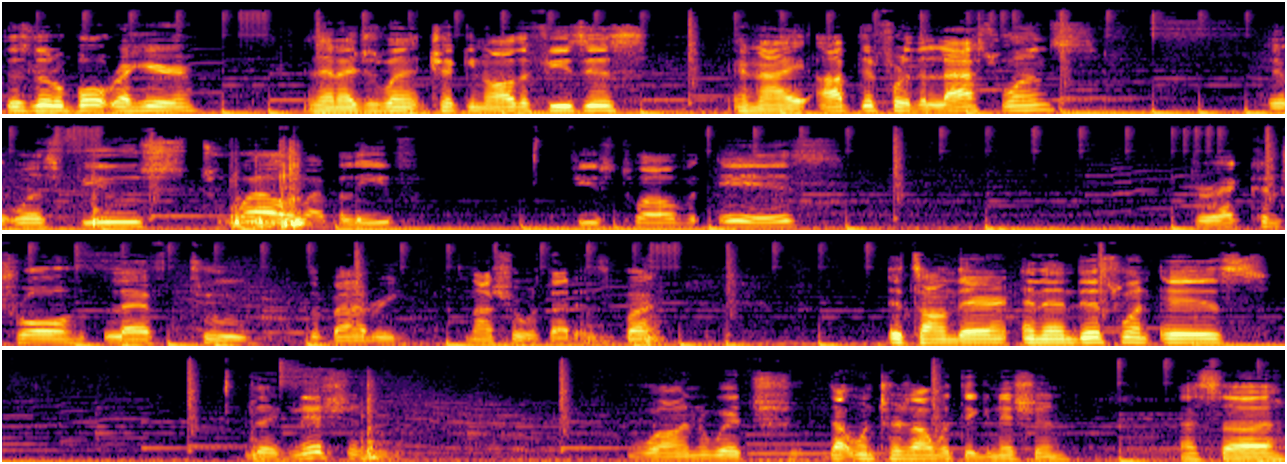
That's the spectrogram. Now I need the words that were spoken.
this little bolt right here and then I just went checking all the fuses and I opted for the last ones. It was fuse 12, I believe. Fuse 12 is direct control left to the battery. Not sure what that is, but it's on there. And then this one is the ignition one, which that one turns on with the ignition. That's uh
